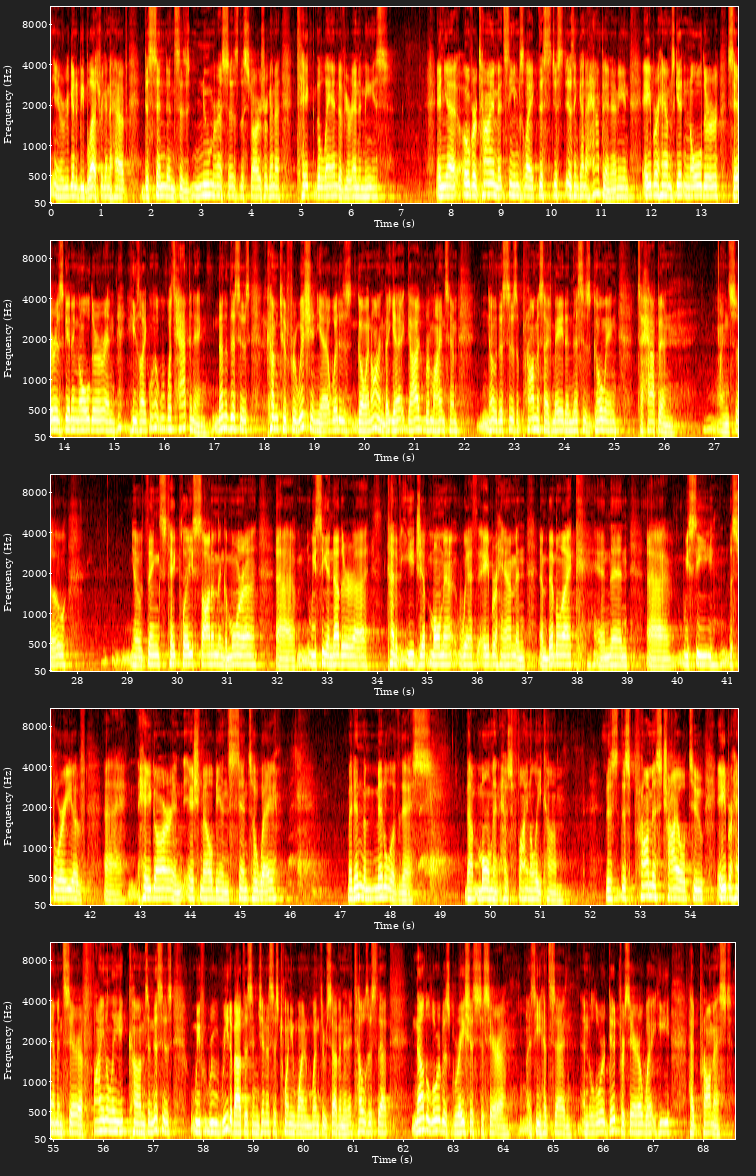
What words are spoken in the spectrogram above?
you know, you're going to be blessed. You're going to have descendants as numerous as the stars. You're going to take the land of your enemies. And yet, over time, it seems like this just isn't going to happen. I mean, Abraham's getting older, Sarah's getting older, and he's like, What's happening? None of this has come to fruition yet. What is going on? But yet, God reminds him, No, this is a promise I've made, and this is going to happen. And so, you know, things take place Sodom and Gomorrah. Uh, we see another. Uh, kind of Egypt moment with Abraham and, Abimelech, and then uh, we see the story of uh, Hagar and Ishmael being sent away. But in the middle of this, that moment has finally come. This, this promised child to Abraham and Sarah finally comes. And this is, we read about this in Genesis 21, 1 through 7, and it tells us that now the Lord was gracious to Sarah, as he had said, and the Lord did for Sarah what he had promised.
